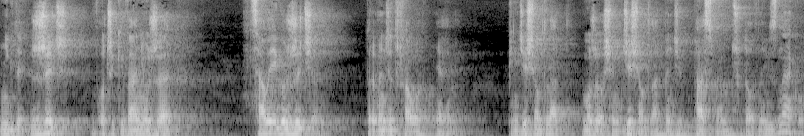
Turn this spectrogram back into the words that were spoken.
nigdy żyć w oczekiwaniu, że całe jego życie, które będzie trwało, nie wiem, 50 lat, może 80 lat, będzie pasmem cudownych znaków.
